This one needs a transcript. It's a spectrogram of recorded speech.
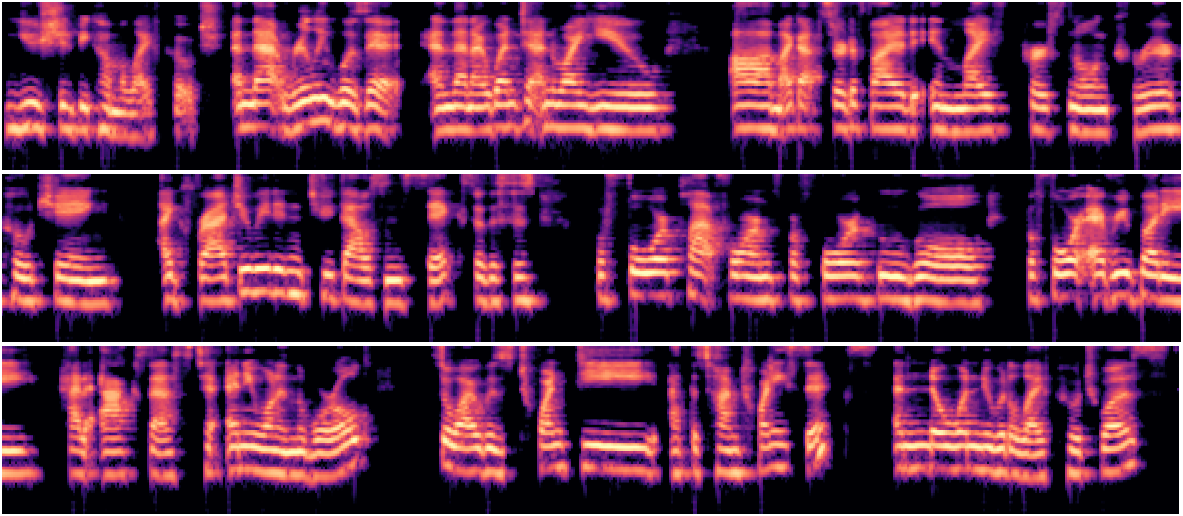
You should become a life coach. And that really was it. And then I went to NYU. Um, I got certified in life, personal, and career coaching. I graduated in 2006. So this is before platforms, before Google, before everybody had access to anyone in the world. So I was 20 at the time, 26, and no one knew what a life coach was.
